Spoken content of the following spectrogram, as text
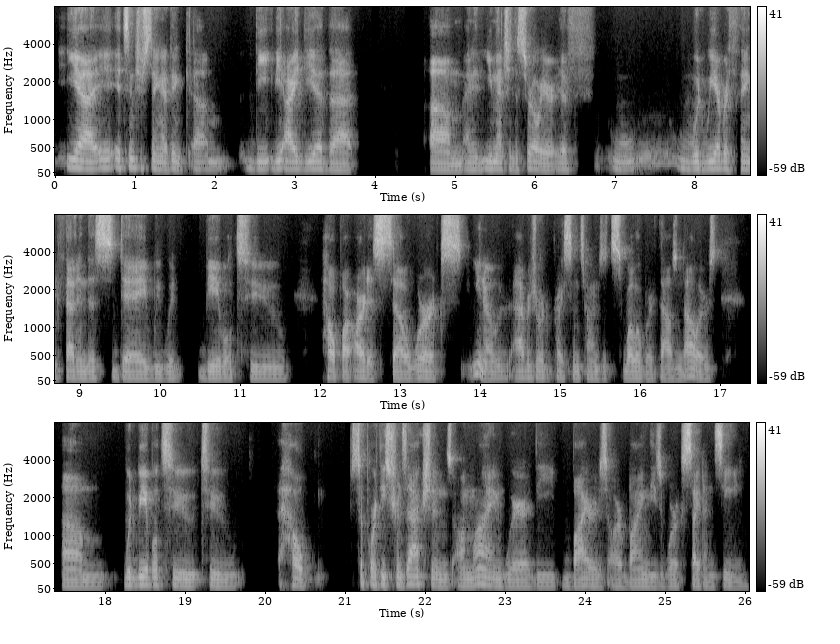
yeah, it's interesting. I think um, the the idea that um, and you mentioned this earlier if would we ever think that in this day we would be able to help our artists sell works you know average order price sometimes it's well over a thousand dollars um, would be able to to help support these transactions online where the buyers are buying these works sight unseen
